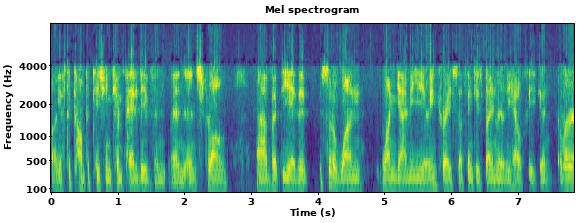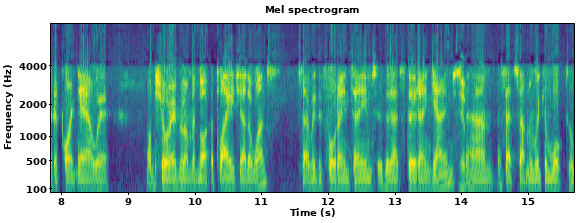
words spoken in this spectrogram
I guess, the competition competitive and, and, and strong. Uh, but yeah, the, sort of one one game a year increase, I think, has been really healthy. And, and we're at a point now where I'm sure everyone would like to play each other once. So with the 14 teams, that's 13 games. Yep. Um, if that's something we can walk to,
